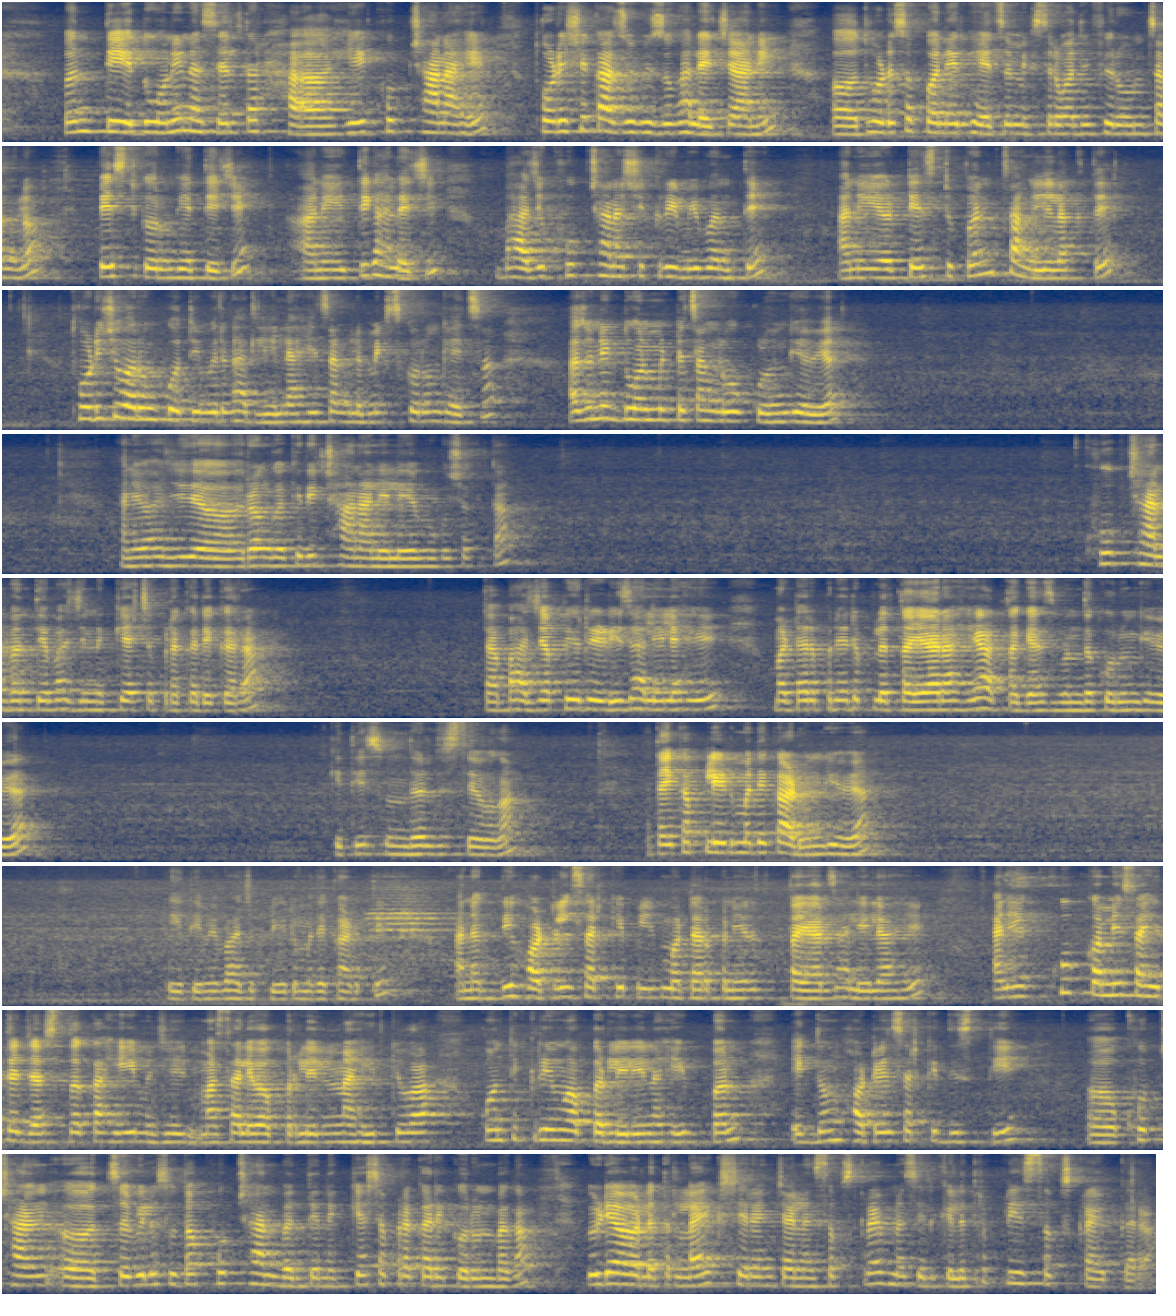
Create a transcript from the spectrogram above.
पण ते दोन्ही नसेल तर हा हे खूप छान आहे. थोडेसे काजू भिजू घालायचे आणि थोडंसं पनीर घ्यायचं मिक्सरमध्ये फिरवून चांगलं पेस्ट करून घेतेची आणि ती घालायची. भाजी खूप छान अशी क्रीमी बनते आणि टेस्ट पण चांगली लागते. थोडीशी वरून कोथिंबीर घातलेली आहे चांगलं मिक्स करून घ्यायचं. अजून एक दोन मिनटं चांगलं उकळून घेऊया. आणि भाजी रंग किती छान आलेले आहे बघू शकता. खूप छान बनते भाजी नक्की अशा प्रकारे करा. आता भाजी आपली रेडी झालेली आहे. मटर पनीर आपलं तयार आहे. आता गॅस बंद करून घेऊया. किती सुंदर दिसते बघा. आता एका प्लेटमध्ये काढून घेऊया. इथे मी भाजी प्लेटमध्ये काढते. आणि अगदी हॉटेलसारखे प्लेट मटर पनीर तयार झालेलं आहे. आणि खूप कमी साहित्यात जास्त काही म्हणजे मसाले वापरलेले नाहीत किंवा कोणती क्रीम वापरलेली नाही पण एकदम हॉटेलसारखी दिसते. खूप छान चवीलासुद्धा चवीला सुद्धा खूप छान बनते. नक्की अशा प्रकारे करून बघा. व्हिडिओ आवडला तर लाईक शेअर आणि चॅनल सबस्क्राईब नसेल केलं तर प्लीज सबस्क्राईब करा.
